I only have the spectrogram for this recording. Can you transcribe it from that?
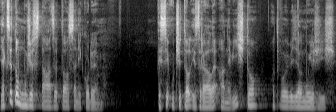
Jak se to může stát, zeptal se Nikodem. Ty jsi učitel Izraele a nevíš to? Odpověděl mu Ježíš.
